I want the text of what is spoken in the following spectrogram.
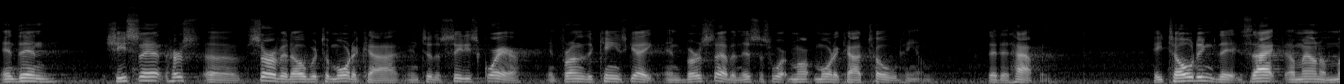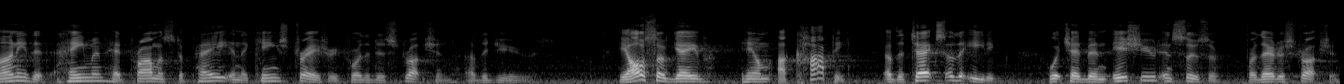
And then she sent her uh, servant over to Mordecai into the city square in front of the king's gate. In verse 7, this is what Mordecai told him that had happened. He told him the exact amount of money that Haman had promised to pay in the king's treasury for the destruction of the Jews. He also gave him a copy of the text of the edict which had been issued in Susa for their destruction,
